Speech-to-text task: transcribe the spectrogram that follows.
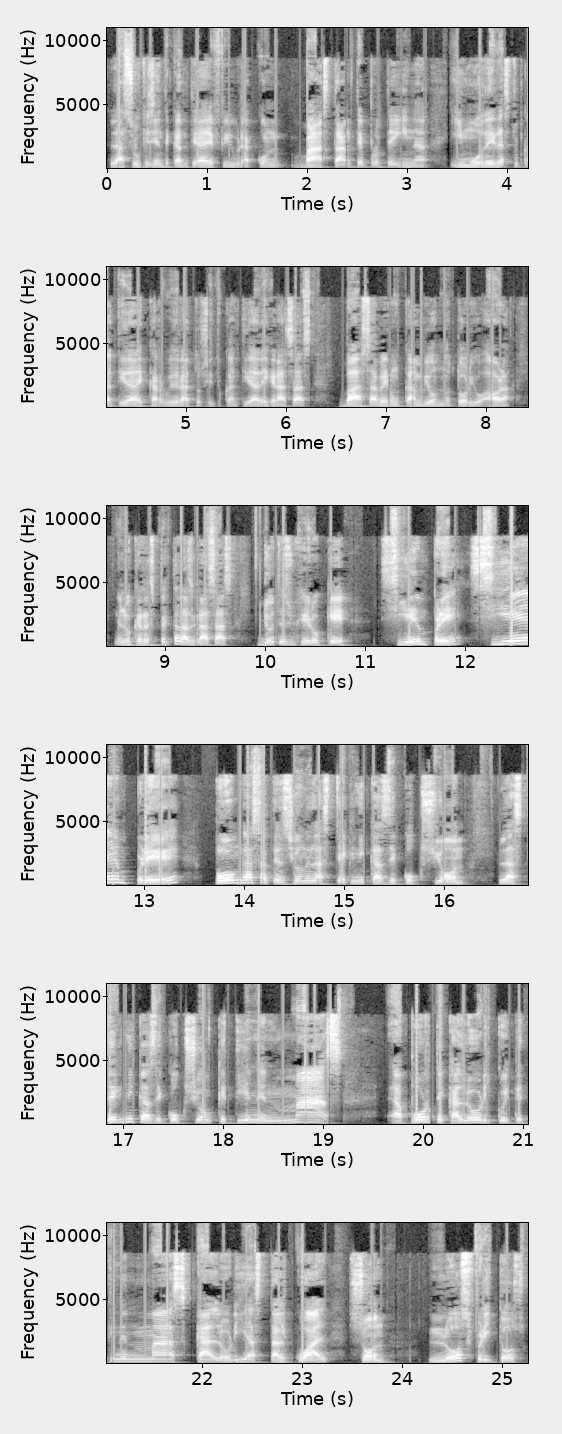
la suficiente cantidad de fibra con bastante proteína y moderas tu cantidad de carbohidratos y tu cantidad de grasas, vas a ver un cambio notorio. Ahora, en lo que respecta a las grasas, yo te sugiero que siempre, siempre pongas atención en las técnicas de cocción. Las técnicas de cocción que tienen más aporte calórico y que tienen más calorías tal cual son los fritos,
